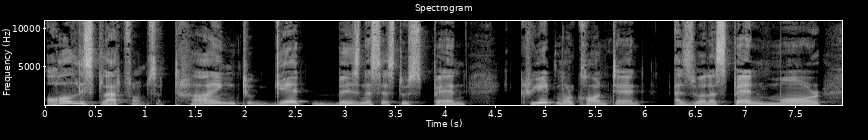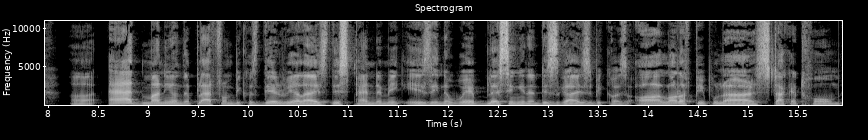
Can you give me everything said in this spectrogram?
All these platforms are trying to get businesses to spend, create more content, as well as spend more uh, add money on the platform because they realize this pandemic is in a way a blessing in a disguise because oh, a lot of people are stuck at home.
